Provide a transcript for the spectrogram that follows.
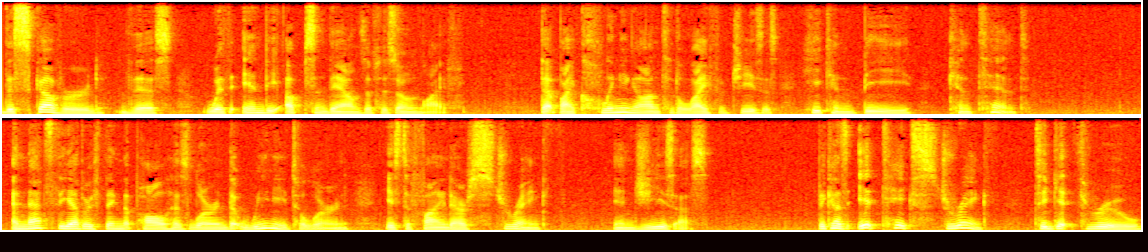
discovered this within the ups and downs of his own life. That by clinging on to the life of Jesus, he can be content. And that's the other thing that Paul has learned that we need to learn is to find our strength in Jesus. Because it takes strength to get through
